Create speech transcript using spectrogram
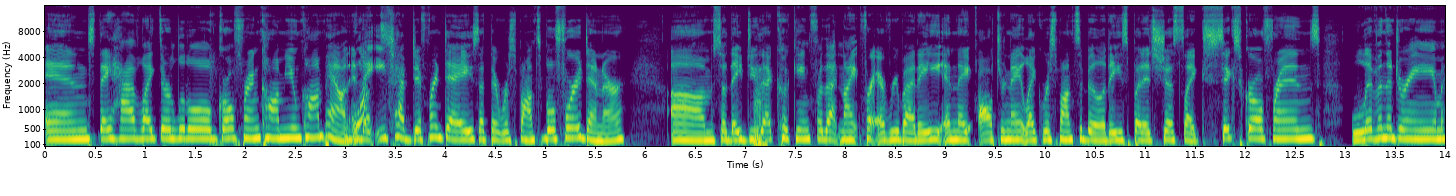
and they have like their little girlfriend commune compound, and What? they each have different days that they're responsible for a dinner. Um, so they do that cooking for that night for everybody, and they alternate like responsibilities. But it's just like six girlfriends living the dream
